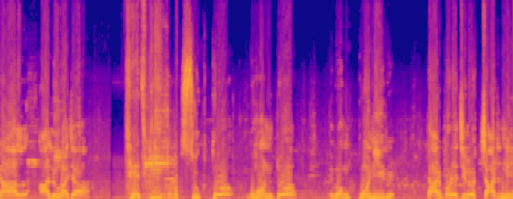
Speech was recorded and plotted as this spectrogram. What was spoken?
ডাল আলু ভাজা ছেঁচকি শুক্তো ঘন্ট এবং পনির তারপরে ছিল চাটনি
